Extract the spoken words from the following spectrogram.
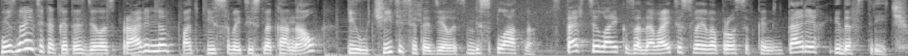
Не знаете, как это сделать правильно? Подписывайтесь на канал и учитесь это делать бесплатно. Ставьте лайк, задавайте свои вопросы в комментариях и до встречи!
